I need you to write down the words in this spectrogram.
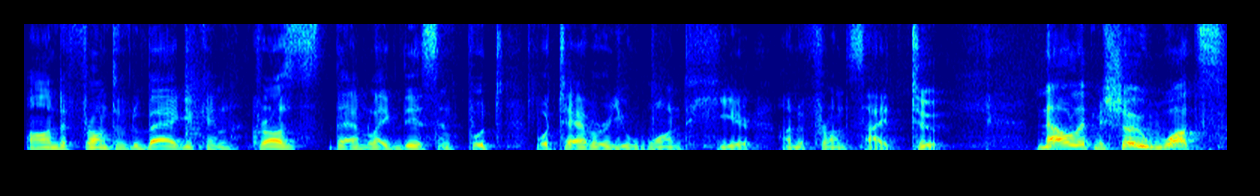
on the front of the bag you can cross them like this and put whatever you want here on the front side too. Now let me show you what's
